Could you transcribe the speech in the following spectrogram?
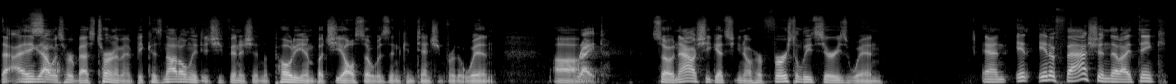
That, I think so. that was her best tournament because not only did she finish in the podium, but she also was in contention for the win. Um, right. So now she gets you know her first Elite Series win, and in in a fashion that I think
